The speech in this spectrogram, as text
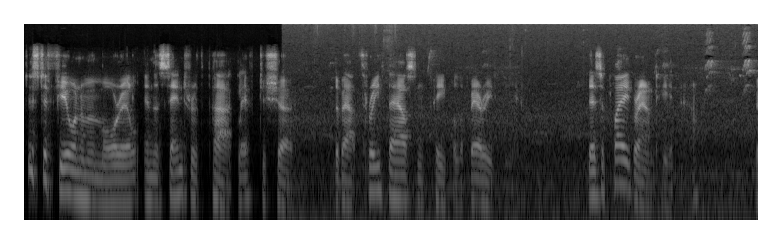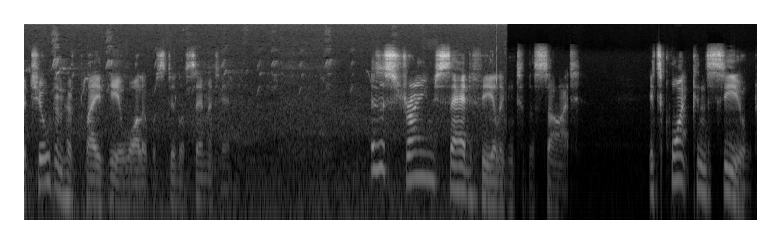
Just a few on a memorial in the centre of the park left to show that about 3,000 people are buried here. There's a playground here now, but children have played here while it was still a cemetery. There's a strange, sad feeling to the site. It's quite concealed,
